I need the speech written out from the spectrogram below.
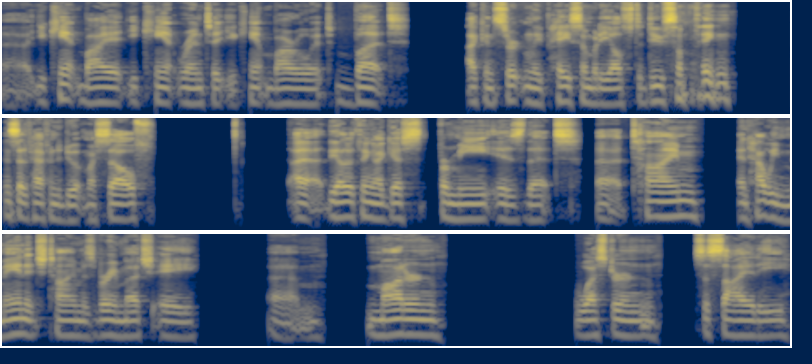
uh, you can't buy it, you can't rent it, you can't borrow it, but I can certainly pay somebody else to do something instead of having to do it myself. Uh, the other thing, I guess, for me is that uh, time and how we manage time is very much a um, modern Western society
